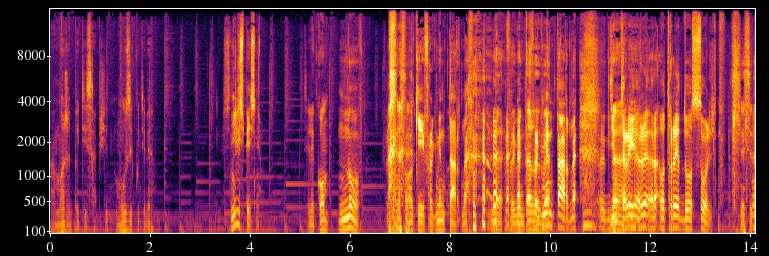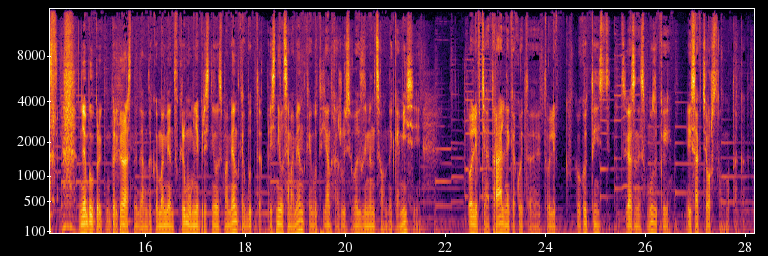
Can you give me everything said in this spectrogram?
А может быть и сообщит музыку тебе Снились песни? целиком. Ну, окей, фрагментарно. Да, фрагментарно. Фрагментарно. Где-нибудь Да, ре- да. ре- ре- от ре до соль. У меня был прек- прекрасный да, такой момент в Крыму. Мне приснился момент, как будто приснился момент, как будто я нахожусь в экзаменационной комиссии, то ли в театральной какой-то, то ли в какой-то институт, связанный с музыкой и с актерством, вот так как-то.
